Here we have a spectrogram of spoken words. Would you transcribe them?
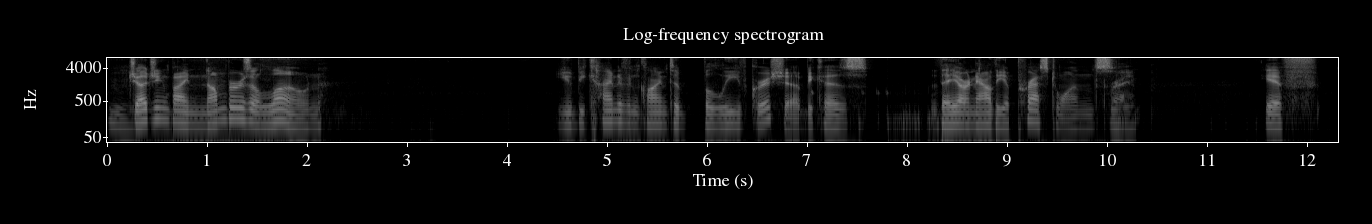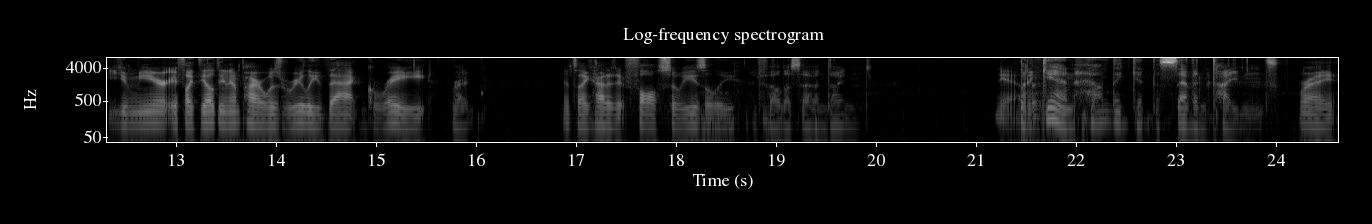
Hmm. judging by numbers alone, you'd be kind of inclined to believe Grisha because they are now the oppressed ones. Right. If Ymir, if like the Eldian Empire was really that great, Right. It's like how did it fall so easily? It fell to seven titans. Yeah, But again, how did they get the seven titans? right.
